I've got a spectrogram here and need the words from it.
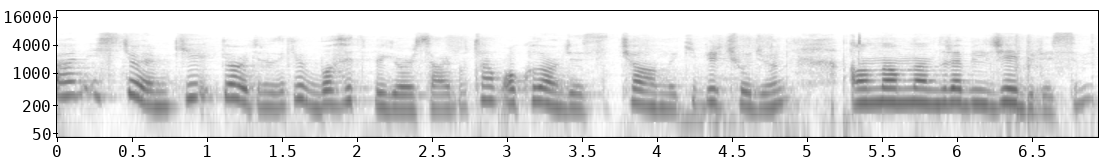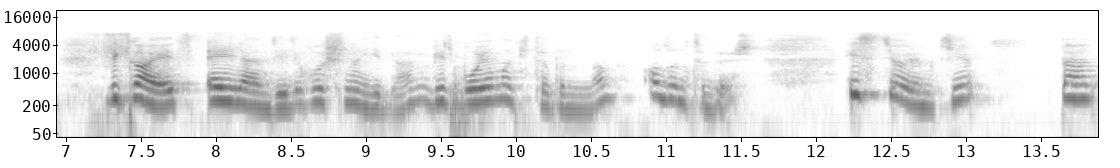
Ben istiyorum ki gördüğünüz gibi basit bir görsel bu. Tam okul öncesi çağındaki bir çocuğun anlamlandırabileceği bir resim. Ve gayet eğlenceli, hoşuna giden bir boyama kitabından alıntıdır. İstiyorum ki ben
